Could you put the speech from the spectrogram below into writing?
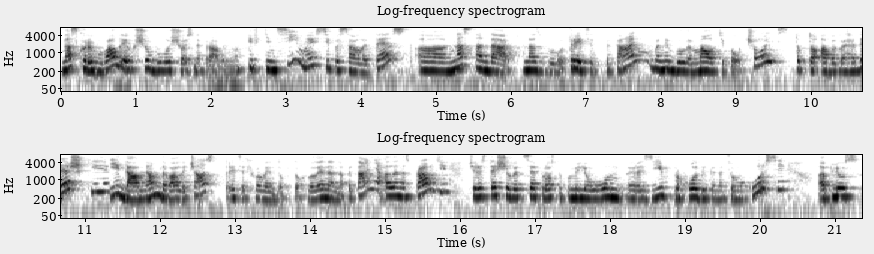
нас коригували, якщо було щось неправильно. І в кінці ми всі писали тест. На стандарт в нас було 30 питань. Вони були multiple choice, тобто АБВГДшки, і да, нам давали час 30 хвилин, тобто хвилина на питання. Але насправді через те, що ви це просто по мільйон разів проходите на цьому курсі. Плюс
